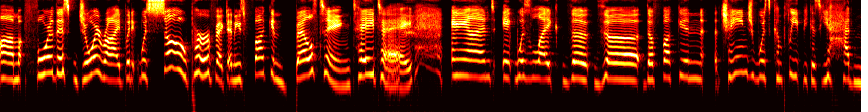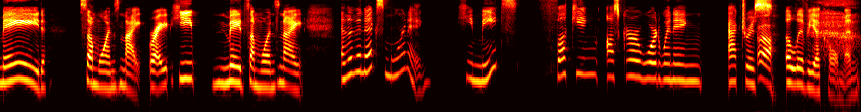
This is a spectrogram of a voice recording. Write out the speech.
um, for this joyride, but it was so perfect. And he's fucking belting Tay Tay. And it was like the the the fucking change was complete because he had made someone's night, right? He made someone's night. And then the next morning, he meets fucking Oscar award winning actress Ugh. Olivia Colman.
